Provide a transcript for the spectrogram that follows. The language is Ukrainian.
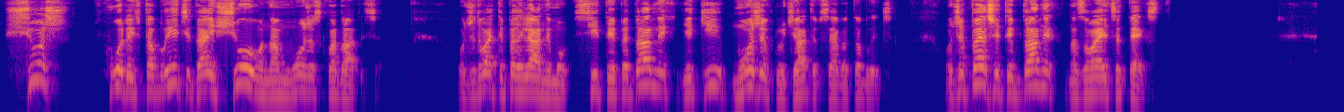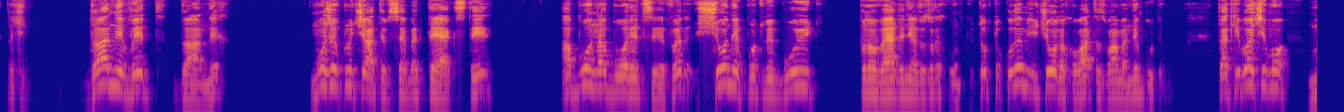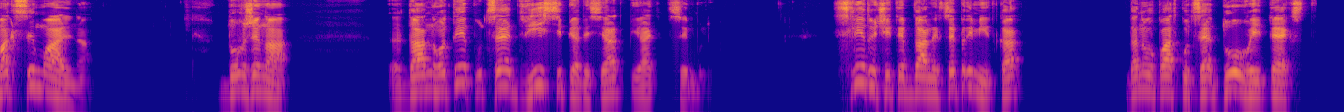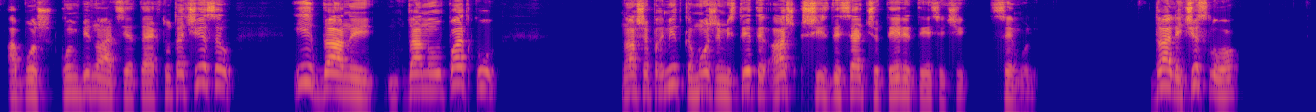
Що ж входить в таблиці та і що вона може складатися? Отже, давайте переглянемо всі типи даних, які може включати в себе таблиця. Отже, перший тип даних називається текст. Значить, даний вид даних може включати в себе тексти або набори цифр, що не потребують проведення розрахунків. Тобто, коли ми нічого рахувати з вами не будемо. Так і бачимо, максимальна довжина е, даного типу це 255 символів. Слідуючий тип даних це примітка. В даному випадку це довгий текст або ж комбінація тексту та чисел. І в, даний, в даному випадку наша примітка може містити аж 64 тисячі символів. Далі число.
